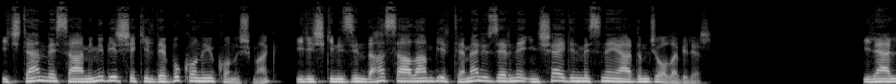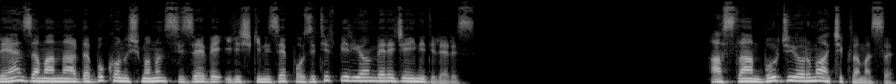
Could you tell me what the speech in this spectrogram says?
İçten ve samimi bir şekilde bu konuyu konuşmak, ilişkinizin daha sağlam bir temel üzerine inşa edilmesine yardımcı olabilir. İlerleyen zamanlarda bu konuşmamın size ve ilişkinize pozitif bir yön vereceğini dileriz. Aslan Burcu yorumu açıklaması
